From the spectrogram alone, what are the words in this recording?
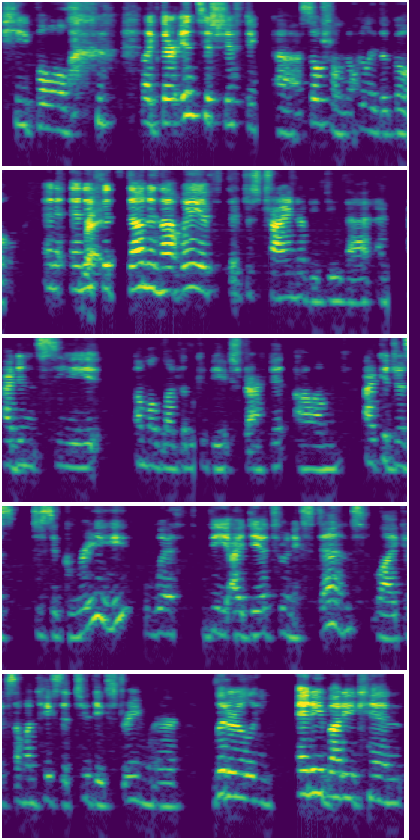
people, like they're into shifting uh, social norms. Really, the goal. And and if it's done in that way, if they're just trying to do that, I, I didn't see a malevolent could be extracted. Um, I could just disagree with the idea to an extent. Like if someone takes it to the extreme where literally anybody can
